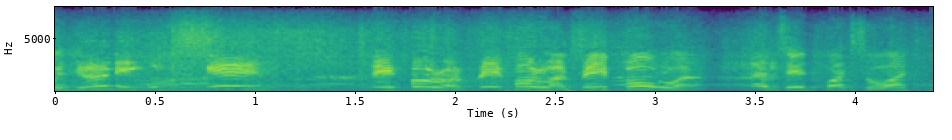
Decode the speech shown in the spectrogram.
Good journey, okay. Play forward, play forward, play forward. That's it, one to one.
